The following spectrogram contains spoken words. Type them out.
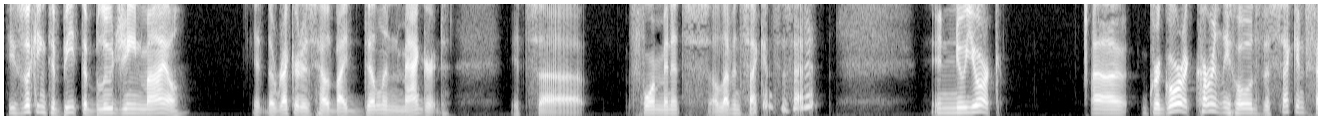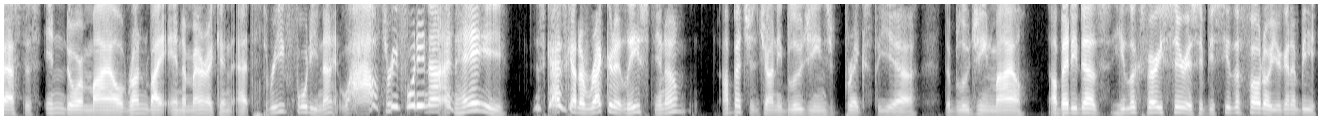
He's looking to beat the Blue Jean Mile. It, the record is held by Dillon Maggard. It's uh, four minutes, 11 seconds. Is that it? In New York. Uh, Gregorek currently holds the second fastest indoor mile run by an American at 349. Wow, 349. Hey, this guy's got a record at least, you know. I'll bet you Johnny Blue Jeans breaks the uh, the Blue Jean mile. I'll bet he does. He looks very serious. If you see the photo, you're gonna be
